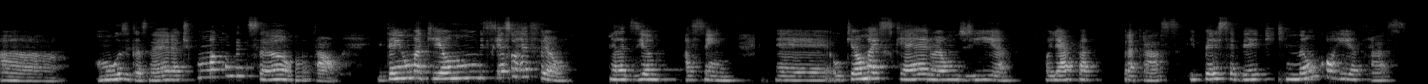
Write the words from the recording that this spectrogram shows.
ah, músicas, né? Era tipo uma competição e tal. E tem uma que eu não me esqueço o refrão. Ela dizia assim: é, O que eu mais quero é um dia olhar para para trás e perceber que não corri atrás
